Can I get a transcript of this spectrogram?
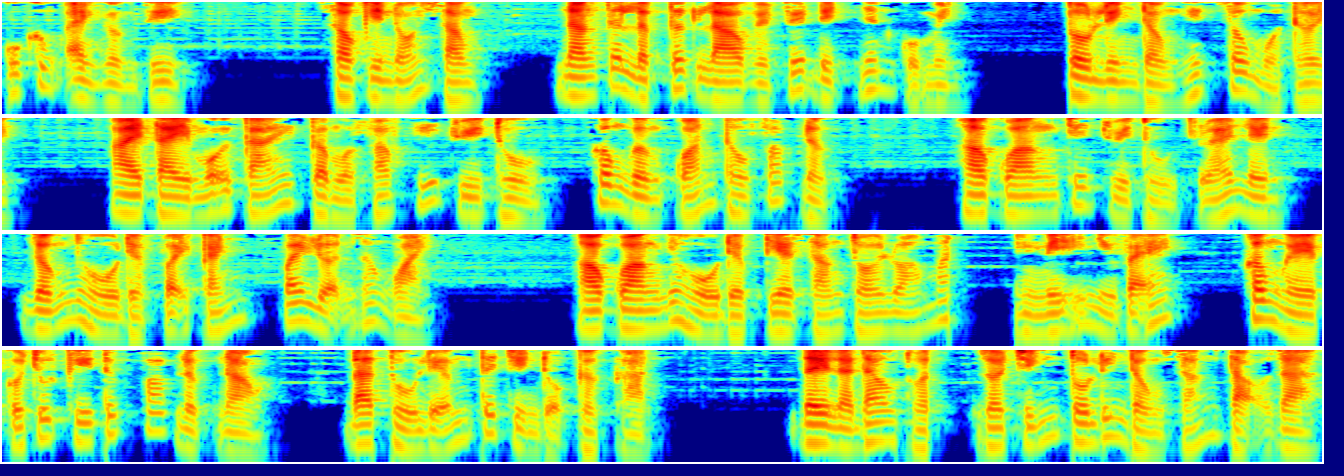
Cũng không ảnh hưởng gì. Sau khi nói xong, Nàng ta lập tức lao về phía địch nhân của mình. Tôn Linh Đồng hít sâu một hơi. Hai tay mỗi cái cầm một pháp khí truy thủ, Không ngừng quán thâu pháp lực. Hào quang trên truy thủ lóe lên, Giống như hồ điệp vẫy cánh Bay lượn ra ngoài. Hào quang như hồ điệp kia sáng chói lóa mắt Hình mỹ như vẽ, Không hề có chút khí thức pháp lực nào, Đã thủ liễm tới trình độ cực hạn. Đây là đao thuật do chính Tô Linh Đồng sáng tạo ra,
